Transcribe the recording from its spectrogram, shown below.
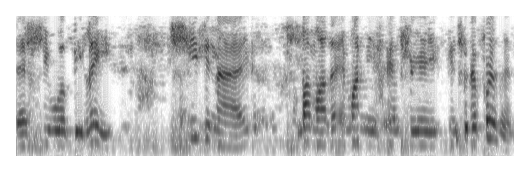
that she would be late, she denied my mother and my niece entry into the prison.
